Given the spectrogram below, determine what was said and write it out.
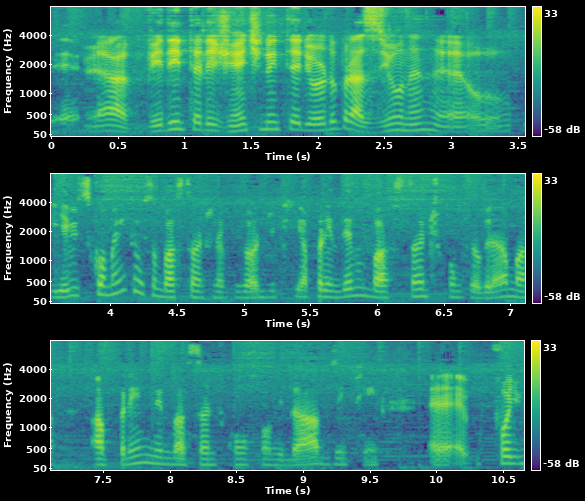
é, É a vida inteligente no interior do Brasil, né? É o... e eles comentam isso bastante no episódio, de que aprenderam bastante com o programa, aprendem bastante com os convidados, enfim. É, foi,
